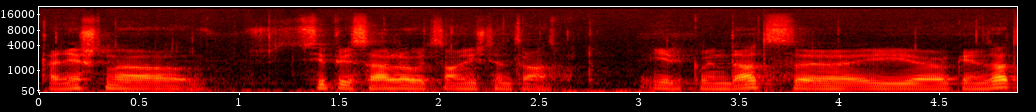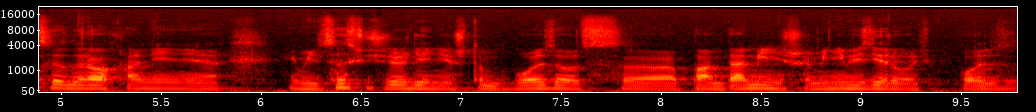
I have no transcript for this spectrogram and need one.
конечно, все присаживаются на личный транспорт и рекомендация и организации здравоохранения, и медицинских учреждений, чтобы пользоваться поменьше, минимизировать пользу,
